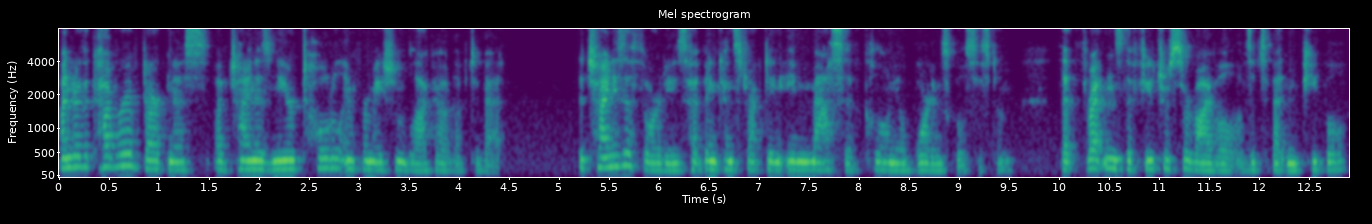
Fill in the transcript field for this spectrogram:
Under the cover of darkness of China's near total information blackout of Tibet, the Chinese authorities have been constructing a massive colonial boarding school system that threatens the future survival of the Tibetan people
